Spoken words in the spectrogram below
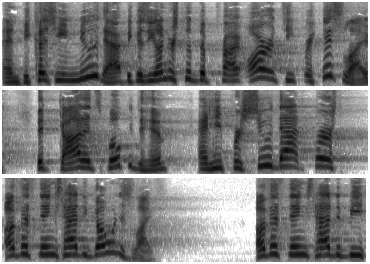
And because he knew that, because he understood the priority for his life that God had spoken to him, and he pursued that first, other things had to go in his life. Other things had to be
